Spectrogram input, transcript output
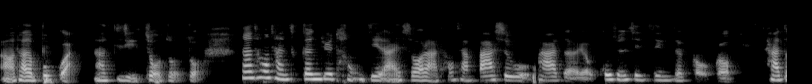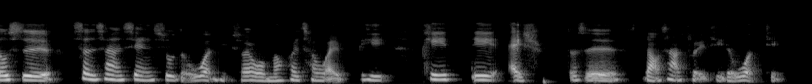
然后他就不管，然后自己做做做。那通常根据统计来说啦，通常八十五趴的有库存性基因的狗狗。它都是肾上腺素的问题，所以我们会称为 P P D H，就是脑下垂体的问题。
